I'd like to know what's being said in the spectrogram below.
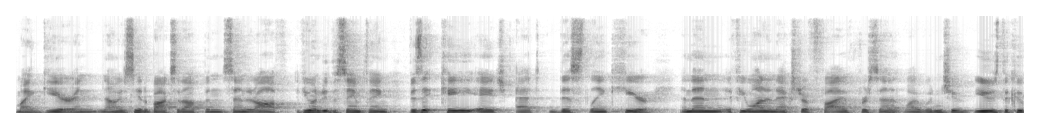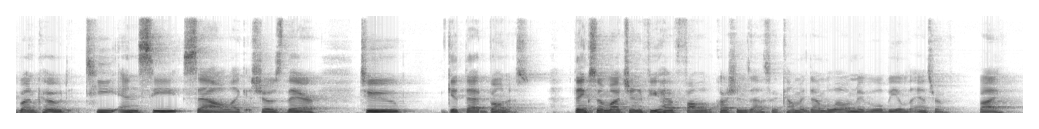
my gear. And now I just need to box it up and send it off. If you want to do the same thing, visit KEH at this link here. And then if you want an extra 5%, why wouldn't you? Use the coupon code TNCSAL, like it shows there, to get that bonus. Thanks so much. And if you have follow up questions, ask a comment down below and maybe we'll be able to answer them. Bye.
